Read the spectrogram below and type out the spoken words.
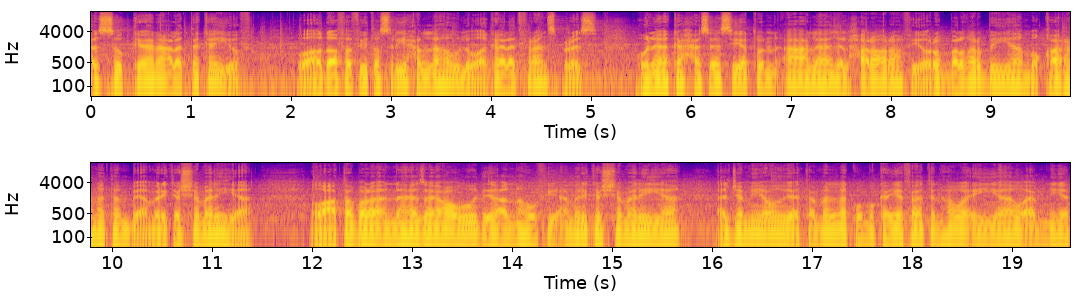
السكان على التكيف وأضاف في تصريح له لوكالة فرانس بريس هناك حساسية أعلى للحرارة في أوروبا الغربية مقارنة بأمريكا الشمالية واعتبر أن هذا يعود إلى أنه في أمريكا الشمالية الجميع يتملك مكيفات هوائية وأبنية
